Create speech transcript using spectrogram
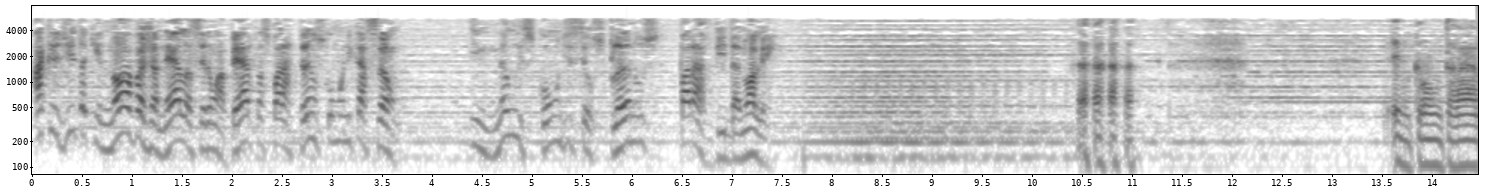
acredita que novas janelas serão abertas para a transcomunicação e não esconde seus planos para a vida no além. encontrar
